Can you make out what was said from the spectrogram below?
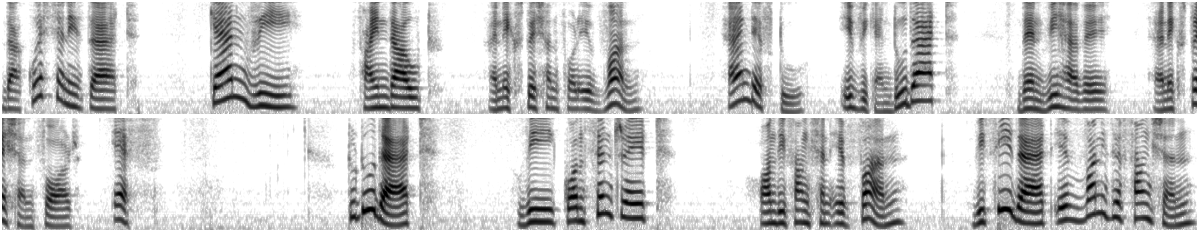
the question is that can we find out an expression for f 1 and f 2 if we can do that then we have a an expression for f. To do that we concentrate on the function f 1 we see that f 1 is a function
